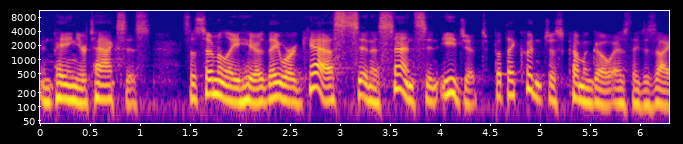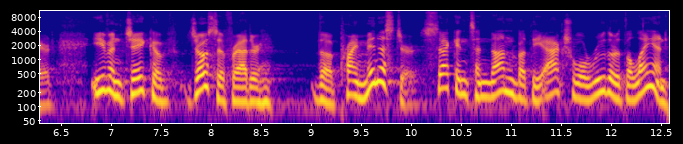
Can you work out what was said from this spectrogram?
in paying your taxes. So, similarly, here, they were guests in a sense in Egypt, but they couldn't just come and go as they desired. Even Jacob, Joseph, rather, the prime minister, second to none but the actual ruler of the land,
